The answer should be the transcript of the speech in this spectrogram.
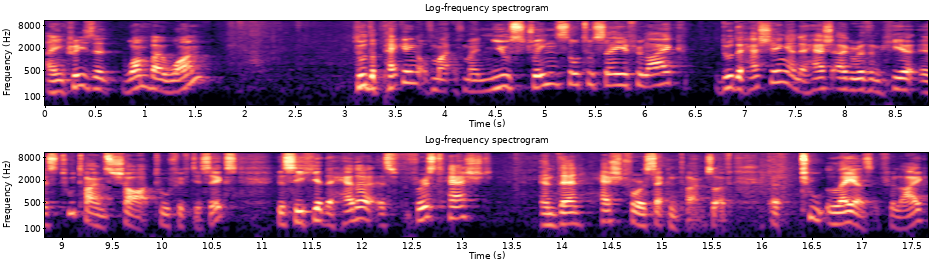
I increase it one by one do the packing of my, of my new string, so to say, if you like, do the hashing, and the hash algorithm here is 2 times SHA-256. You see here the header is first hashed and then hashed for a second time. So I have uh, two layers, if you like.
